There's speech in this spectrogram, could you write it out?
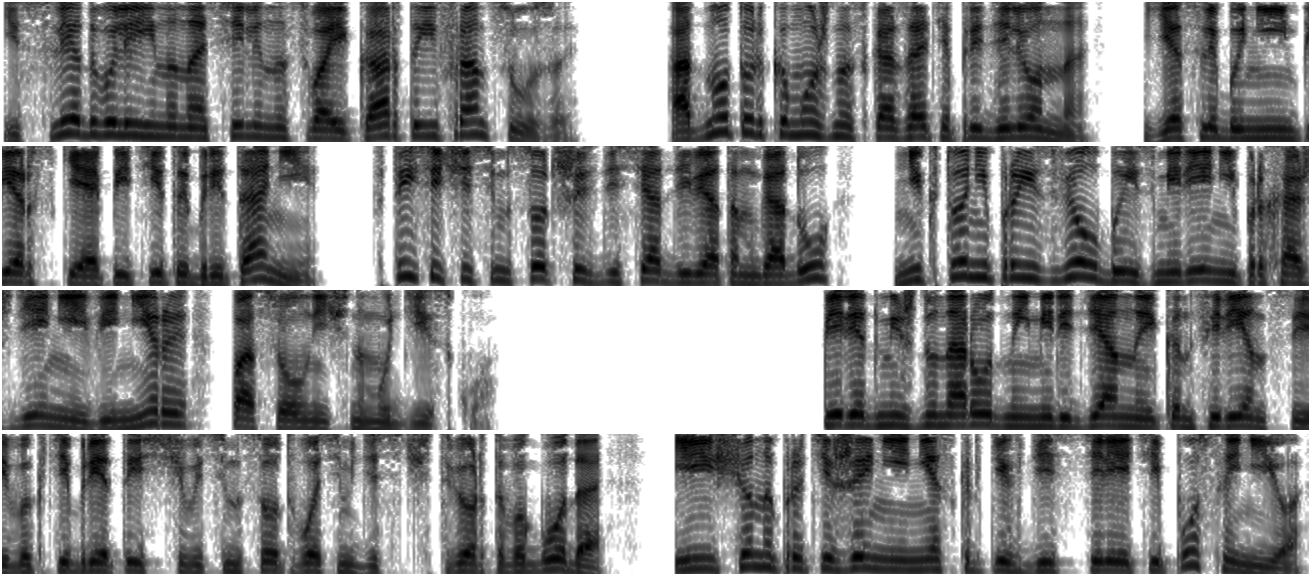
исследовали и наносили на свои карты и французы. Одно только можно сказать определенно, если бы не имперские аппетиты Британии, в 1769 году никто не произвел бы измерений прохождения Венеры по солнечному диску. Перед Международной меридианной конференцией в октябре 1884 года и еще на протяжении нескольких десятилетий после нее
